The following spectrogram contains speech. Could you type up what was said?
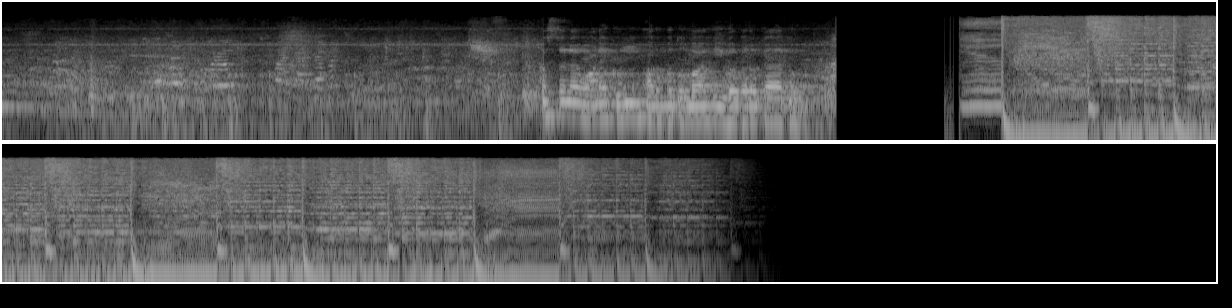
Assalamualaikum warahmatullahi wabarakatuh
